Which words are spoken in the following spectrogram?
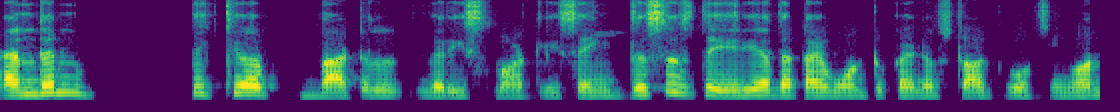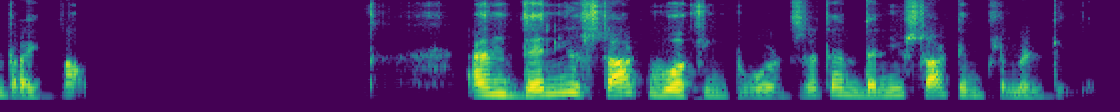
and then pick your battle very smartly saying this is the area that i want to kind of start working on right now and then you start working towards it and then you start implementing it.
